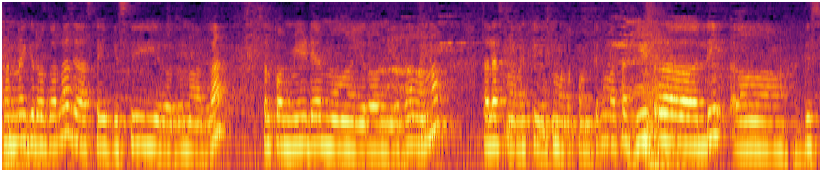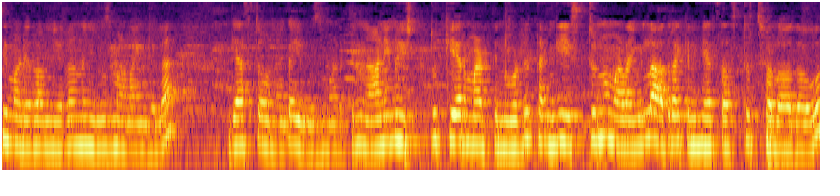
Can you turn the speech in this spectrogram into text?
ತಣ್ಣಗಿರೋದಲ್ಲ, ಜಾಸ್ತಿ ಬಿಸಿ ಇರೋದೂ ಅಲ್ಲ. ಸ್ವಲ್ಪ ಮೀಡಿಯಮ್ ಇರೋ ನೀರನ್ನ ನಾನು ತಲೆ ಸ್ನಾನಕ್ಕೆ ಯೂಸ್ ಮಾಡ್ಕೊತೀನಿ. ಮತ್ತು ಹೀಟ್ರಲ್ಲಿ ಬಿಸಿ ಮಾಡಿರೋ ನೀರನ್ನು ಯೂಸ್ ಮಾಡೋಂಗಿಲ್ಲ. ಗ್ಯಾಸ್ ಸ್ಟವ್ನಾಗ ಯೂಸ್ ಮಾಡ್ತೀನಿ. ನಾನೇನು ಇಷ್ಟು ಕೇರ್ ಮಾಡ್ತೀನಿ ನೋಡ್ರಿ. ತಂಗಿ ಇಷ್ಟೂ ಮಾಡಂಗಿಲ್ಲ. ಆದ್ರೆ ಆಕಿನ ಹೇರ್ಸ್ ಅಷ್ಟು ಚಲೋ ಅದಾವು.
